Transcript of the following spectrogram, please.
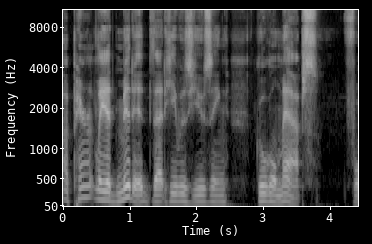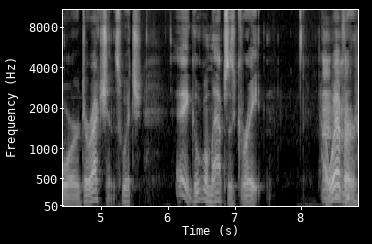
apparently admitted that he was using Google Maps for directions, which, hey, Google Maps is great. Mhm. However,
